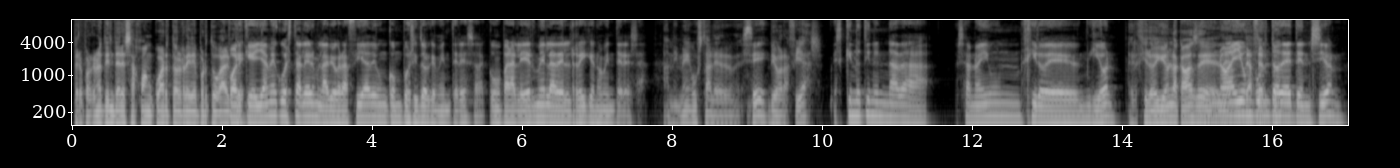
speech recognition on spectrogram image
Pero ¿por qué no te interesa Juan IV, el rey de Portugal? que- Porque ya me cuesta leerme la biografía de un compositor que me interesa, como para leerme la del rey que no me interesa. A mí me gusta leer Sí. biografías. Es que no tienen nada. O sea, no hay un giro de guion. El giro de guion lo acabas de no de- hay un punto tú. de tensión.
